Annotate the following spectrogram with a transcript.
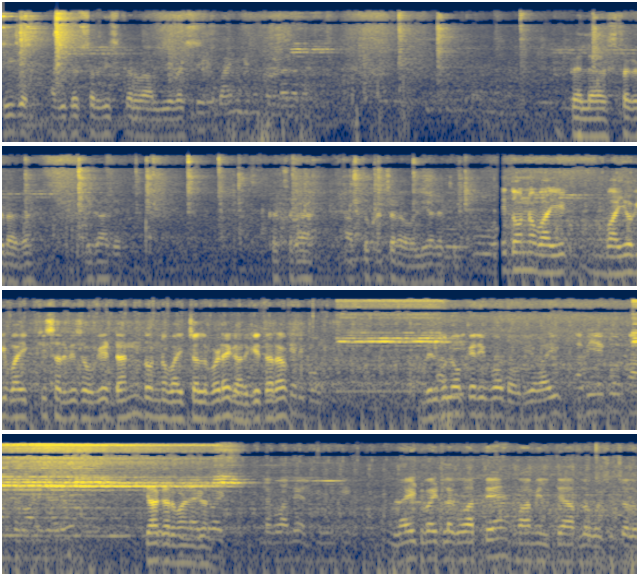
ठीक है अभी तो सर्विस करवा लिए बस। पहला रास्ता कटा था। दिखा दे। कचरा अब तो कचरा हो लिया रहती दोनों भाई भाइयों की बाइक की सर्विस हो गई डन दोनों भाई चल पड़े घर की तरफ़। बिल्कुल ओके रिपोर्ट हो गई है भाई। अभी एक और काम करवाने जा रहे हैं। क्या करवाने का? लाइट वाइट लगवाते हैं वहाँ मिलते हैं आप लोगों से चलो।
